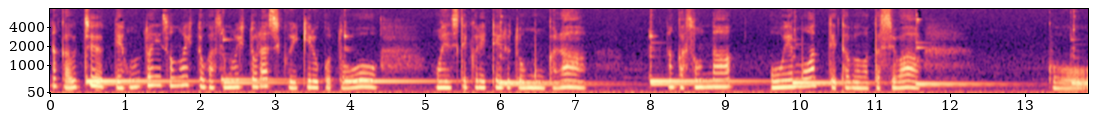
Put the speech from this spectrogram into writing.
なんか宇宙って本当にその人がその人らしく生きることを応援してくれていると思うからなんかそんな応援もあって多分私はこ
